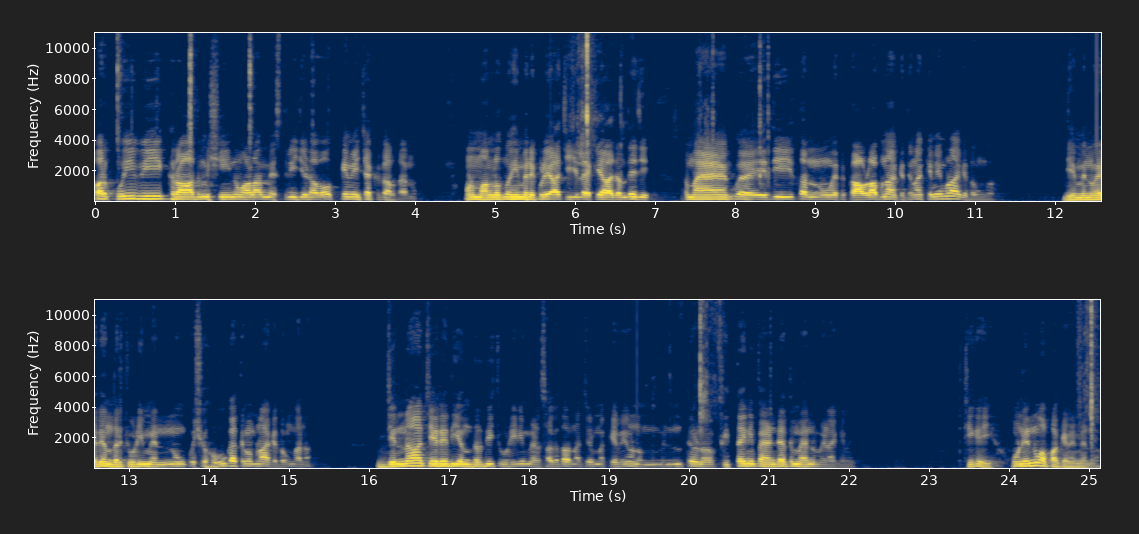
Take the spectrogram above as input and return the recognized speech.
ਪਰ ਕੋਈ ਵੀ ਖਰਾਦ ਮਸ਼ੀਨ ਵਾਲਾ ਮਿਸਤਰੀ ਜਿਹੜਾ ਵਾ ਉਹ ਕਿਵੇਂ ਚੈੱਕ ਕਰਦਾ ਇਹਨੂੰ? ਹੁਣ ਮੰਨ ਲਓ ਤੁਸੀਂ ਮੇਰੇ ਕੋਲੇ ਆ ਚੀਜ਼ ਲੈ ਕੇ ਆ ਜਾਂਦੇ ਜੀ, ਤਾਂ ਮੈਂ ਇਹਦੀ ਤੁਹਾਨੂੰ ਇੱਕ ਕਾਵਲਾ ਬਣਾ ਕੇ ਦੇਣਾ, ਕਿਵੇਂ ਬਣਾ ਕੇ ਦਊਂਗਾ? ਜੇ ਮੈਨੂੰ ਇਹਦੇ ਅੰਦਰ ਚੂੜੀ ਮੈਨੂੰ ਕੁਝ ਹੋਊਗਾ ਤੇ ਮੈਂ ਬਣਾ ਕੇ ਦਊਂਗਾ ਨਾ। ਜਿੰਨਾ ਚਿਹਰੇ ਦੀ ਅੰਦਰ ਦੀ ਚੂੜੀ ਨਹੀਂ ਮਿਲ ਸਕਦਾ ਉਹਨਾਂ ਚਿਰ ਮੈਂ ਕਿਵੇਂ ਹੁਣ, ਮੈਨੂੰ ਤੇ ਹੁਣ ਫੀਤਾ ਹੀ ਨਹੀਂ ਪੈਣ ਡਿਆ ਤੇ ਮੈਂ ਇਹਨੂੰ ਮਿਲਾਂ ਕਿਵੇਂ? ਠੀਕ ਹੈ ਜੀ, ਹੁਣ ਇਹਨੂੰ ਆਪਾਂ ਕਿਵੇਂ ਮਿਲਣਾ?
